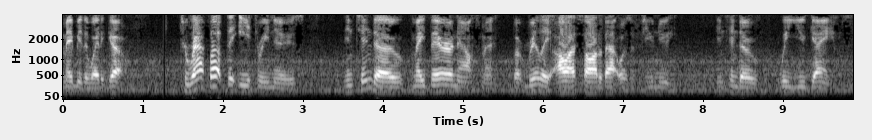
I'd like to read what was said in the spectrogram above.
may be the way to go. To wrap up the E3 news, Nintendo made their announcement, but really all I saw of that was a few new Nintendo Wii U games.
